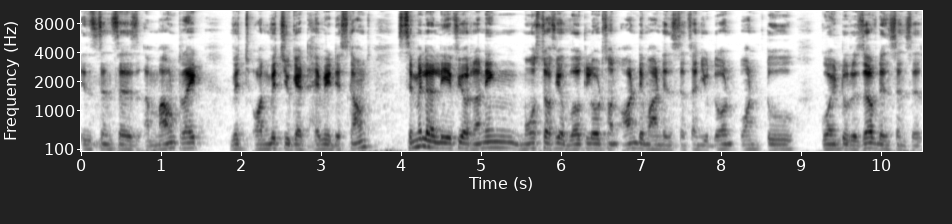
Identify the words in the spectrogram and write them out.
instances amount, right? Which on which you get heavy discounts. Similarly, if you're running most of your workloads on on-demand instance and you don't want to go into reserved instances,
